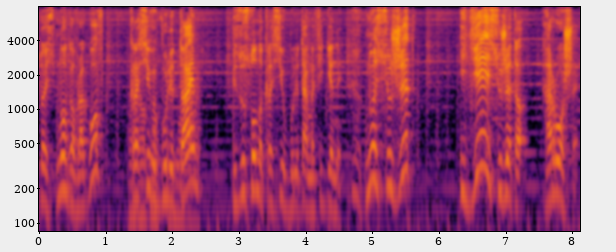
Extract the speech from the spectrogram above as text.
То есть много врагов, красивый bullet тайм, безусловно красивый bullet тайм офигенный. Но сюжет, идея сюжета хорошая.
